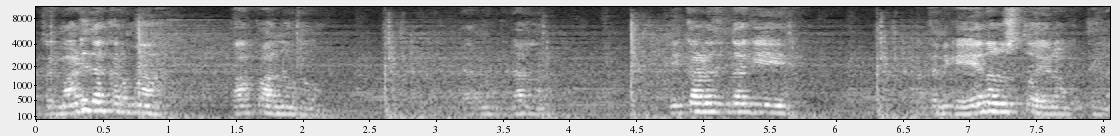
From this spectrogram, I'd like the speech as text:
ಆದರೆ ಮಾಡಿದ ಕರ್ಮ ಪಾಪ ಅನ್ನೋದು ಯಾರನ್ನೂ ಬಿಡಲ್ಲ. ಈ ಕಾರಣದಿಂದಾಗಿ ಆತನಿಗೆ ಏನು ಅನಿಸ್ತೋ ಏನೋ ಗೊತ್ತಿಲ್ಲ.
